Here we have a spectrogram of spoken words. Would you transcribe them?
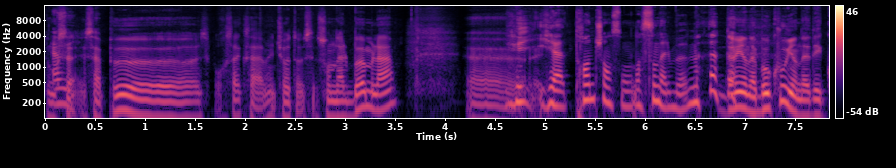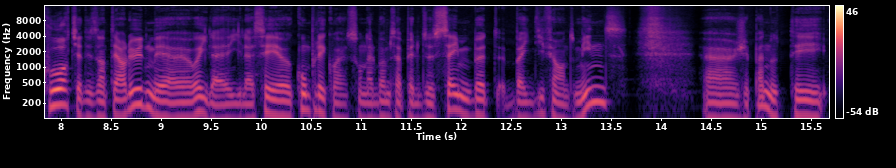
Donc Ah ça, oui. ça peut, euh, c'est pour ça que ça, tu vois, son album là. euh, Il y a 30 chansons dans son album. non, il y en a beaucoup, il y en a des courtes, il y a des interludes, mais ouais, il, a, il est assez complet. Quoi. Son album s'appelle The Same But by Different Means. J'ai pas noté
